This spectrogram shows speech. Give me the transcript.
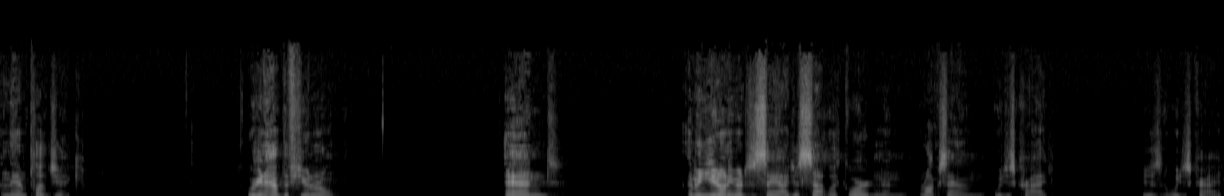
and they unplugged Jake. We're going to have the funeral. And I mean, you don't even have to say, I just sat with Gordon and Roxanne, we just cried. We just, we just cried.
